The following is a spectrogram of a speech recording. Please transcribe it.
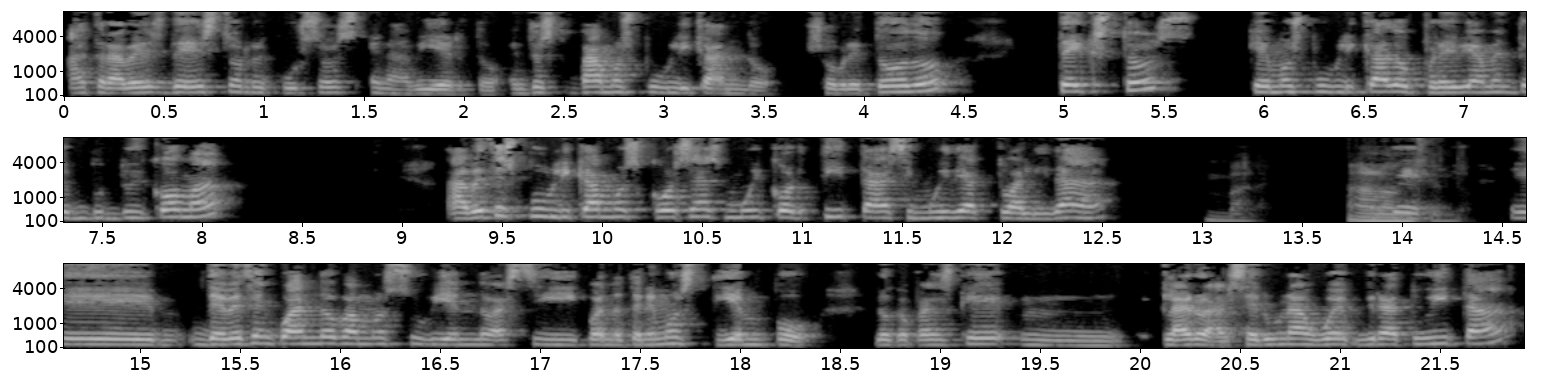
a través de estos recursos en abierto. Entonces vamos publicando, sobre todo, textos que hemos publicado previamente en punto y coma a veces publicamos cosas muy cortitas y muy de actualidad. Vale. Ah, eh, de vez en cuando vamos subiendo así, cuando tenemos tiempo. Lo que pasa es que, mm, claro, al ser una web gratuita,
